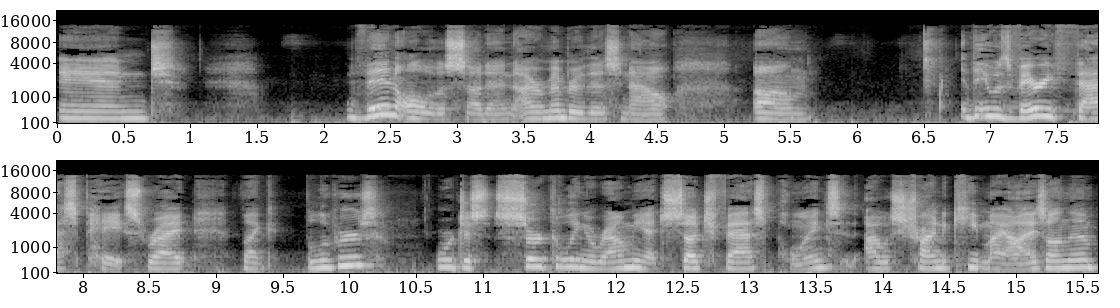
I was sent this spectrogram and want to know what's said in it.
And then all of a sudden, I remember this now. Um, it was very fast paced, right? Like bloopers were just circling around me at such fast points. I was trying to keep my eyes on them.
